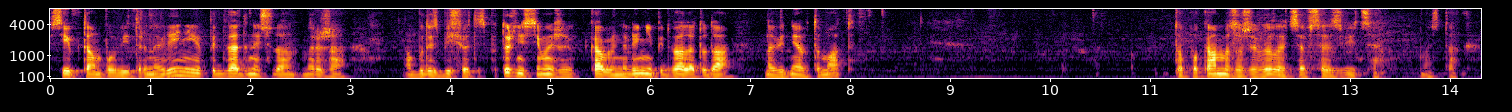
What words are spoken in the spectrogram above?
СІП там повітряною лінією підведений сюди мережа, а буде збільшуватись потужність, і ми вже кабельну лінію підвели туди на відний автомат. То поки ми заживили це все звідси. Ось так.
